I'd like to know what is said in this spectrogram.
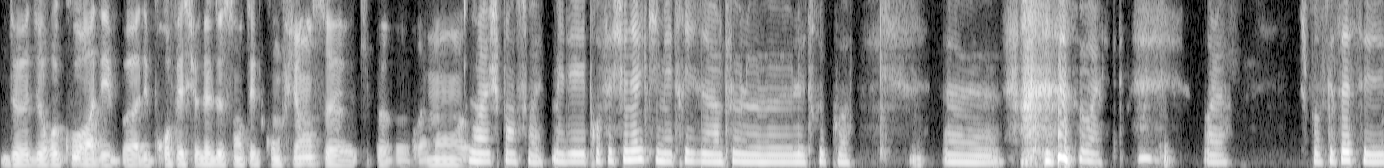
de, de, recours à des, des, professionnels de santé de confiance qui peuvent vraiment. Ouais, je pense, ouais. Mais des professionnels qui maîtrisent un peu le, le truc, quoi. Mmh. ouais. voilà pense que ça, c'est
